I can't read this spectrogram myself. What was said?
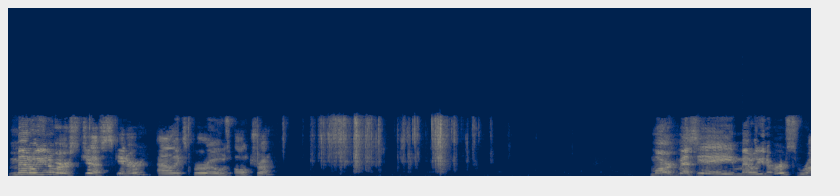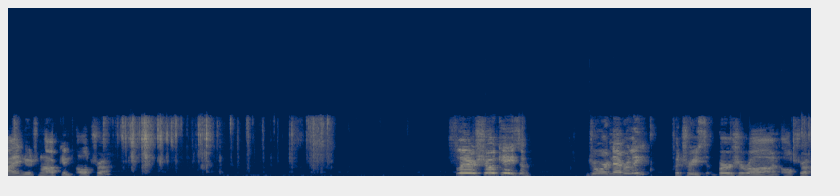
Metal Universe, Jeff Skinner, Alex Burrows Ultra. Mark Messier, Metal Universe, Ryan Nugent Hopkins Ultra. Flair Showcase of Jordan Eberle, Patrice Bergeron Ultra.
